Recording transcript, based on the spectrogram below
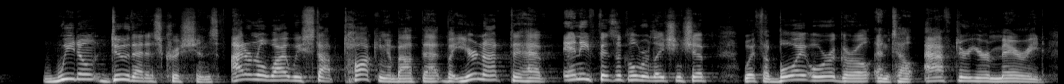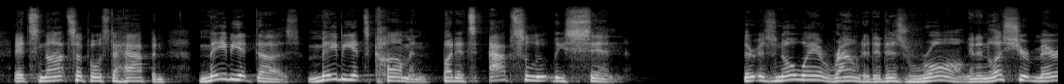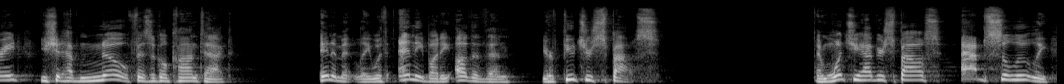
We don't do that as Christians. I don't know why we stopped talking about that, but you're not to have any physical relationship with a boy or a girl until after you're married. It's not supposed to happen. Maybe it does. Maybe it's common, but it's absolutely sin. There is no way around it. It is wrong. And unless you're married, you should have no physical contact intimately with anybody other than your future spouse. And once you have your spouse, absolutely.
